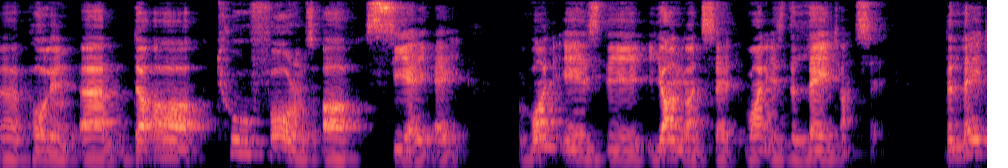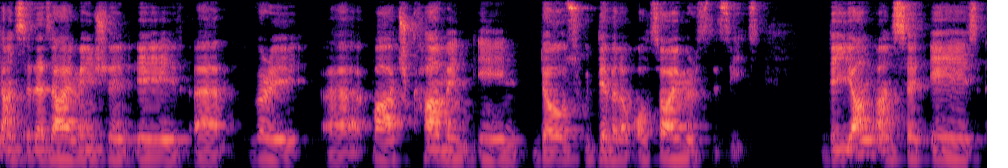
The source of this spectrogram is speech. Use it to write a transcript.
uh, Pauline. Um, there are two forms of CAA. One is the young onset, one is the late onset. The late onset, as I mentioned, is uh, very uh, much common in those who develop Alzheimer's disease. The young onset is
